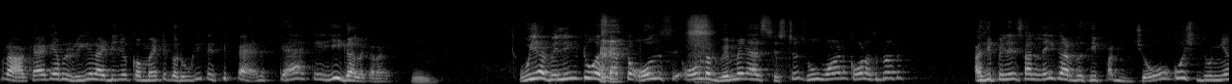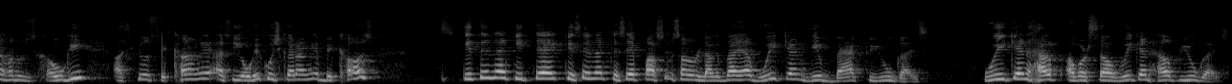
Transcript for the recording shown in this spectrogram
ਭਰਾ ਕਹਿ ਕੇ ਆਪਣੀ ਰੀਅਲ ਆਈਡੀ ਜੋ ਕਮੈਂਟ ਕਰੂਗੀ ਤੇ ਅਸੀਂ ਭੈਣ ਕਹਿ ਕੇ ਹੀ ਗੱਲ ਕਰਾਂਗੇ। we are willing to accept all all the women as sisters who want to call us brother. ਅਸੀਂ ਪਿਛਲੇ ਸਾਲ ਨਹੀਂ ਕਰਦੇ ਸੀ ਪਰ ਜੋ ਕੁਝ ਦੁਨੀਆ ਸਾਨੂੰ ਸਿਖਾਊਗੀ ਅਸੀਂ ਉਹ ਸਿੱਖਾਂਗੇ ਅਸੀਂ ਉਹੀ ਕੁਝ ਕਰਾਂਗੇ ਬਿਕਾਜ਼ ਕਿਤੇ ਨਾ ਕਿਤੇ ਕਿਸੇ ਨਾ ਕਿਸੇ ਪਾਸੇ ਸਾਨੂੰ ਲੱਗਦਾ ਆ we can give back to you guys. We can help ourselves we can help you guys.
